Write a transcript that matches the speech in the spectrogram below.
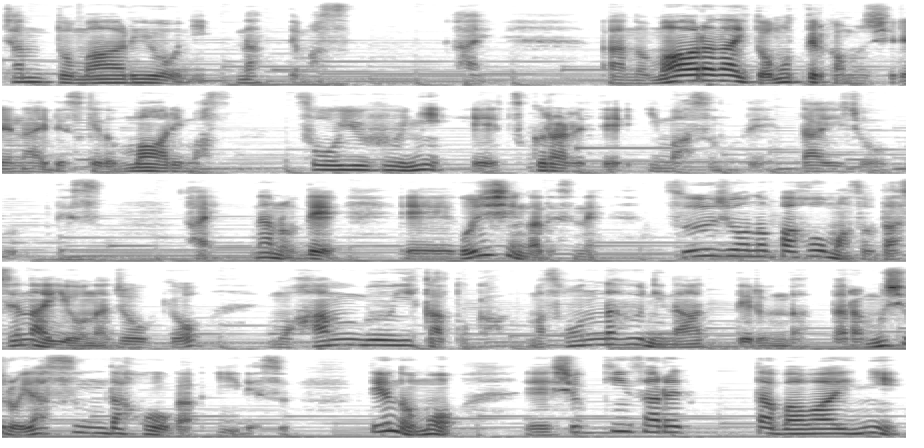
ちゃんと回るようになってます。はい。あの、回らないと思ってるかもしれないですけど、回ります。そういう風に、えー、作られていますので大丈夫です。はい。なので、えー、ご自身がですね、通常のパフォーマンスを出せないような状況、もう半分以下とか、まあ、そんな風になってるんだったら、むしろ休んだ方がいいです。っていうのも、えー、出勤された場合に、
